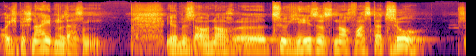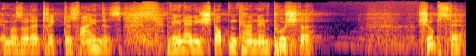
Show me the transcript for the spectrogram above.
euch beschneiden lassen. Ihr müsst auch noch äh, zu Jesus noch was dazu. Ist immer so der Trick des Feindes. Wen er nicht stoppen kann, den pusht er. Schubst er.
